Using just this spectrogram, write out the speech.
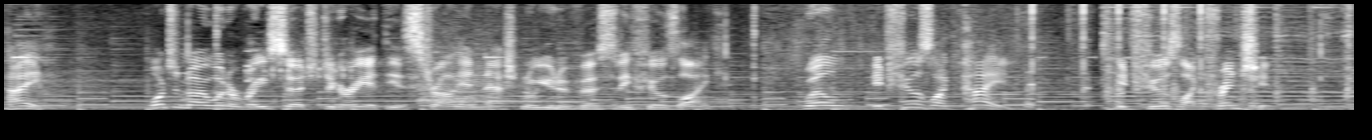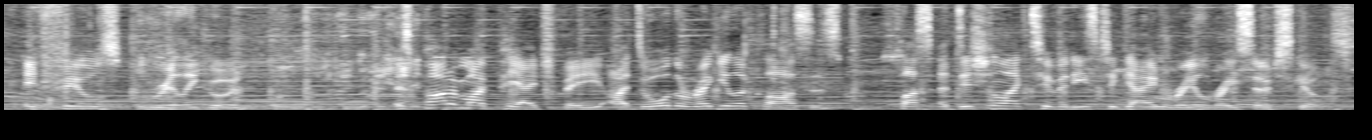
Hey, want to know what a research degree at the Australian National University feels like? Well, it feels like pain. It feels like friendship. It feels really good. As part of my PhD, I do all the regular classes, plus additional activities to gain real research skills.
